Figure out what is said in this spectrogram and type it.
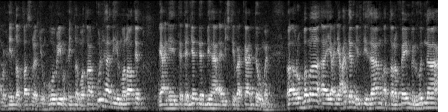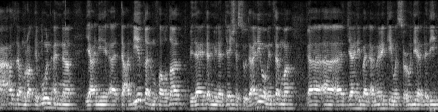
محيط القصر الجمهوري، محيط المطار، كل هذه المناطق يعني تتجدد بها الاشتباكات دوما. ربما يعني عدم التزام الطرفين بالهدنة أعز مراقبون أن يعني تعليق المفاوضات بداية من الجيش السوداني ومن ثم الجانب الأمريكي والسعودي الذي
